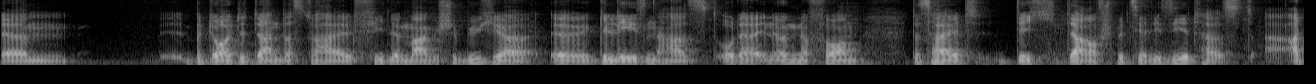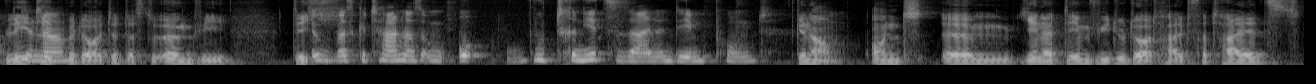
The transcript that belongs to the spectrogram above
ähm, bedeutet dann, dass du halt viele magische Bücher äh, gelesen hast oder in irgendeiner Form das halt dich darauf spezialisiert hast. Athletik genau. bedeutet, dass du irgendwie dich. Irgendwas getan hast, um gut trainiert zu sein in dem Punkt. Genau. Und ähm, je nachdem, wie du dort halt verteilst,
